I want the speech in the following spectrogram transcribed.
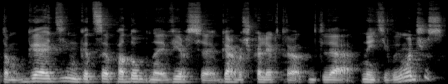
там G1, GC подобная версия garbage коллектора для native images,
